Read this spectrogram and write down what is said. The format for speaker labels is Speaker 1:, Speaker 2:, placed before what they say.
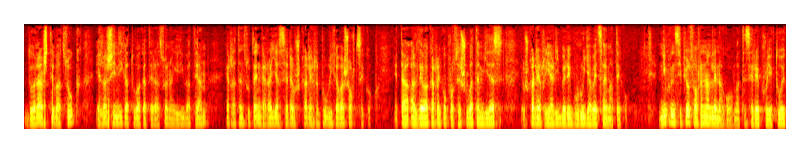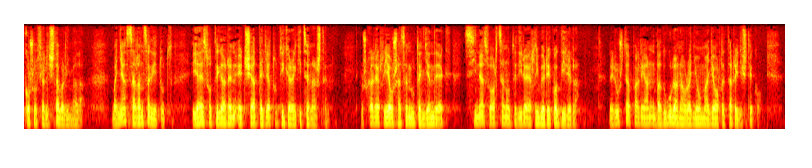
Speaker 1: Duela aste batzuk, Ela sindikatuak atera zuen agiri batean, erraten zuten garaia zera Euskal Herrepublika bat sortzeko, eta alde bakarreko prozesu baten bidez, Euskal Herriari bere buru jabetza emateko. Ni printzipioz horren aldenago, batez ere proiektu ekosozialista balin bada. Baina zalantzak ditut, ea ez otegaren etxea telatutik eraikitzen hasten. Euskal Herria osatzen duten jendeek, zinez ohartzen ote dira herri berekoak direla. Nere uste apalean badugula nauraino maila horretara iristeko.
